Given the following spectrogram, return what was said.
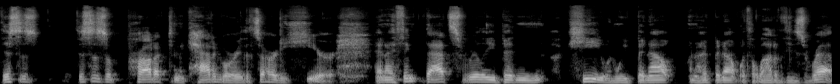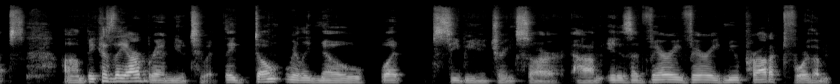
this is this is a product in a category that's already here. And I think that's really been key when we've been out, when I've been out with a lot of these reps, um, because they are brand new to it. They don't really know what CBD drinks are. Um, it is a very, very new product for them.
